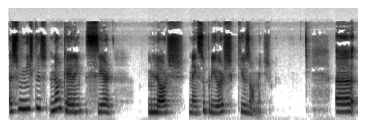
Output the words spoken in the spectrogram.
As feministas não querem ser melhores nem superiores que os homens. Uh,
